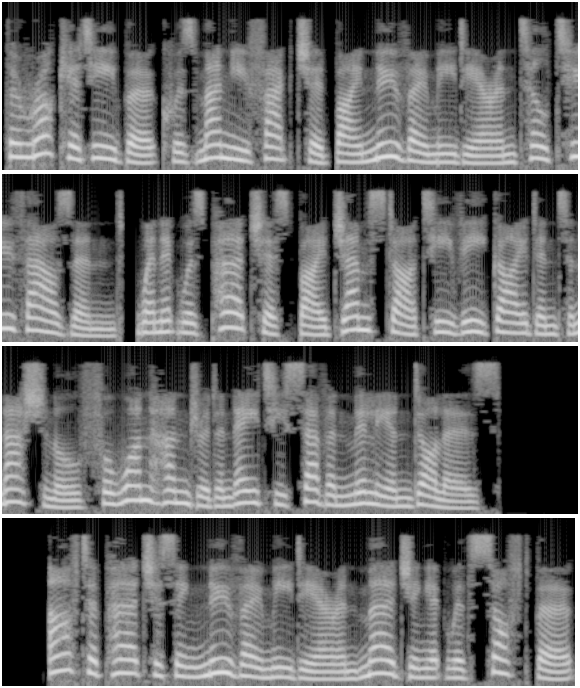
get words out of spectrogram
The Rocket eBook was manufactured by Nuvomedia until 2000, when it was purchased by Gemstar TV Guide International for $187 million. After purchasing Nuvomedia and merging it with Softbook,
